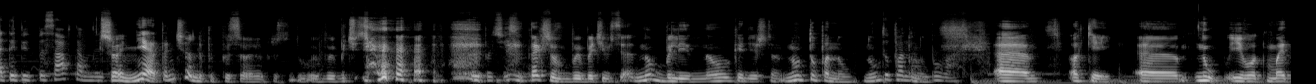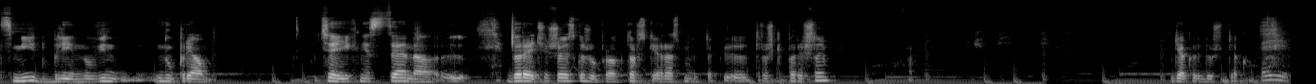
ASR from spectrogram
А ти підписав там внизу? що ні, та нічого не підписував, я просто думаю, вибачусь. Вибачусь. Так що вибачився. Ну, блін, ну, звісно, ну тупанув. Ну, Тупану, тупанув. бува. Е, окей. Е, ну, і от Мет Сміт, блін, ну він, ну прям. Ця їхня сцена. Е, До речі, що я скажу про акторський, раз ми так трошки перейшли. Дякую, дуже дякую. Привіт.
